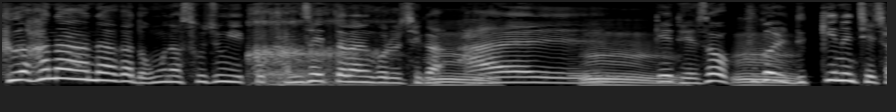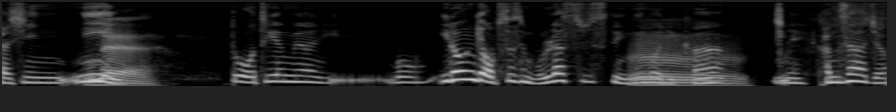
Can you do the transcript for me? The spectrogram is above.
그 하나하나가 너무나 소중했고 감사했다라는 거를 제가 알게 음. 돼서 그걸 음. 느끼는 제 자신이 네. 또 어떻게 보면 이- 뭐 이런 게 없었으면 몰랐을 수도 있는 음. 거니까 네 감사하죠.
